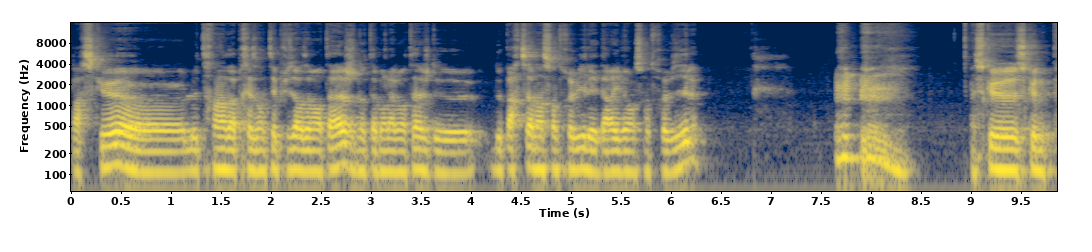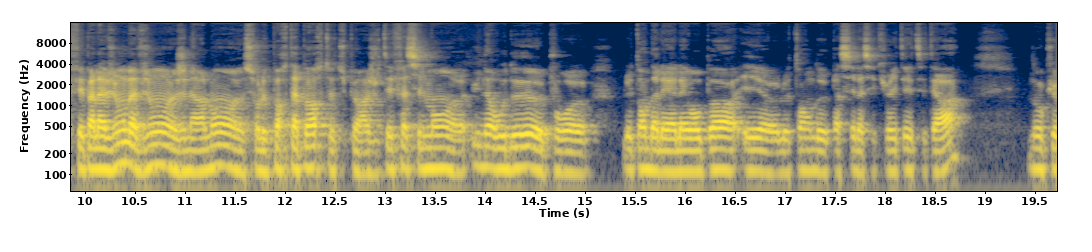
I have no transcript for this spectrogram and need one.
parce que le train va présenter plusieurs avantages, notamment l'avantage de, partir d'un centre-ville et d'arriver en centre-ville. Ce que, ne fait pas l'avion, l'avion, généralement, sur le porte-à-porte, tu peux rajouter facilement une heure ou deux pour le temps d'aller à l'aéroport et le temps de passer la sécurité, etc. Donc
